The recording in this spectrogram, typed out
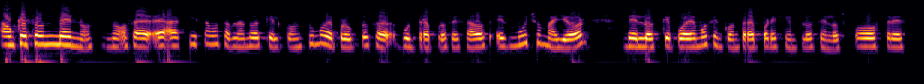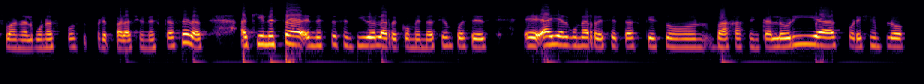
Aunque son menos, ¿no? O sea, eh, aquí estamos hablando de que el consumo de productos eh, ultraprocesados es mucho mayor de los que podemos encontrar, por ejemplo, en los postres o en algunas preparaciones caseras. Aquí en esta en este sentido la recomendación pues es eh, hay algunas recetas que son bajas en calorías, por ejemplo,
